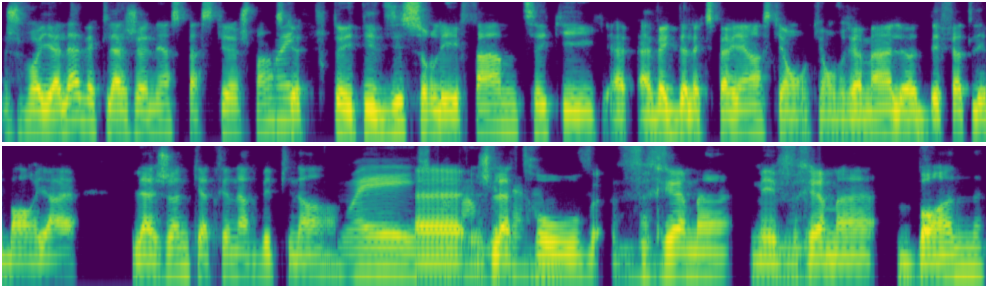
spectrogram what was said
je vais y aller avec la jeunesse parce que je pense que tout a été dit sur les femmes qui, avec de l'expérience qui ont, qui ont vraiment là, défait les barrières. La jeune Catherine Harvey-Pinard, je, je la trouve vraiment, mais vraiment bonne.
